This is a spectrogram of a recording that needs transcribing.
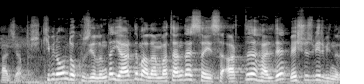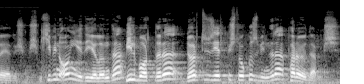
harcanmış. 2019 yılında yardım alan vatandaş sayısı arttığı halde 501 bin liraya düşmüş. 2017 yılında billboardlara 479 bin lira para ödenmiş.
